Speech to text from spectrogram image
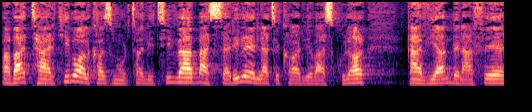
و بعد ترکیب all-cause mortality و بستری به علت cardiovascular قویا به نفع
